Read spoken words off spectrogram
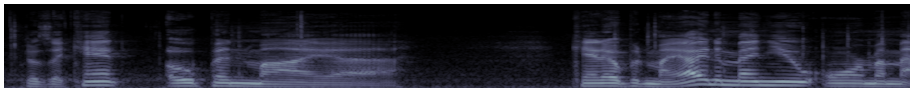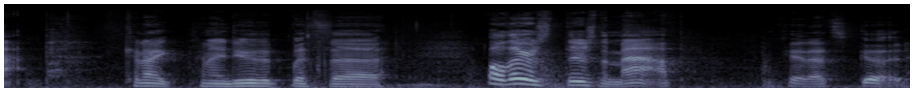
because I can't open my uh, can't open my item menu or my map. Can I can I do it with the. Oh, there's there's the map. Okay, that's good.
